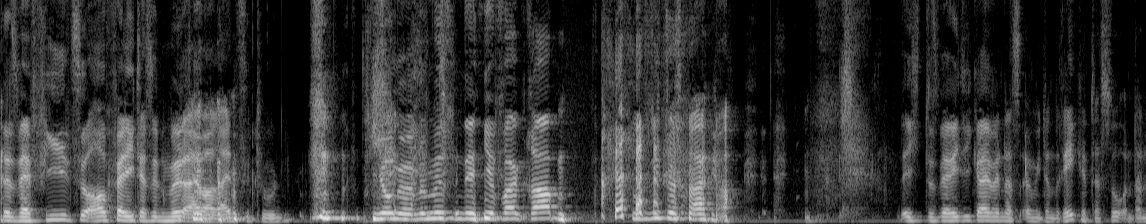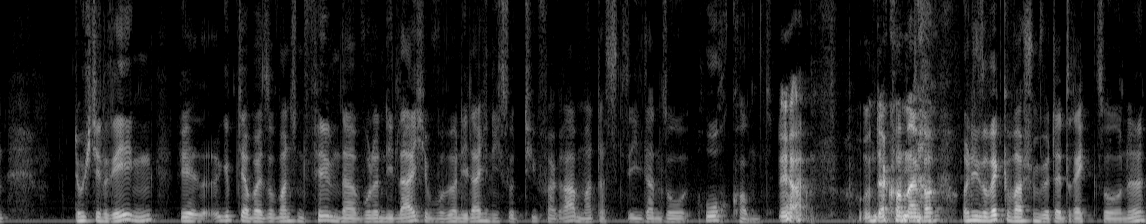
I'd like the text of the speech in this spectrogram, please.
Das wäre viel zu auffällig, das in den Mülleimer reinzutun. Junge, wir müssen den hier vergraben. So sieht das aus. Ich, das wäre richtig geil, wenn das irgendwie dann regnet das so und dann durch den Regen, wir, gibt ja bei so manchen Filmen da, wo dann die Leiche, wo man die Leiche nicht so tief vergraben hat, dass die dann so hochkommt. Ja. Und da kommen einfach Und die so weggewaschen wird, der Dreck so, ne?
